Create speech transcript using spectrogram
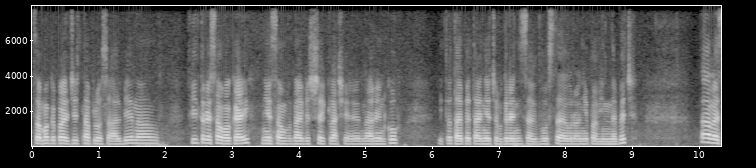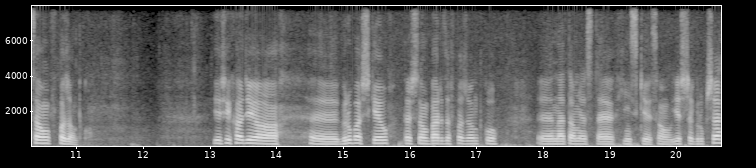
co mogę powiedzieć na plus Albie? No, filtry są ok, nie są w najwyższej klasie na rynku. I tutaj pytanie, czy w granicach 200 euro nie powinny być, no, ale są w porządku. Jeśli chodzi o grubość szkieł, też są bardzo w porządku, e, natomiast te chińskie są jeszcze grubsze,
